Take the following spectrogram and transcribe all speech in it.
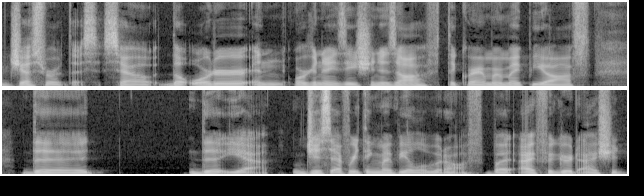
just wrote this. So the order and organization is off. The grammar might be off. The the yeah just everything might be a little bit off. But i figured i should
